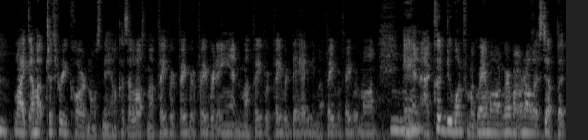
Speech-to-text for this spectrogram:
like I'm up to three cardinals now because I lost my favorite, favorite, favorite aunt, and my favorite, favorite daddy, and my favorite, favorite mom. Mhm. And I could do one for my grandma and grandma and all that stuff. But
